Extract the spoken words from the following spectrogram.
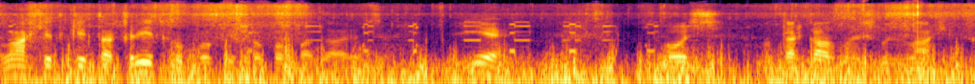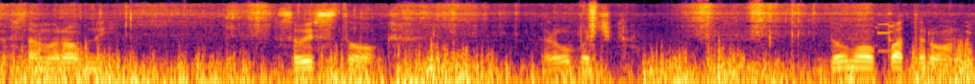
Знахідки так рідко поки що попадаються. Є. Ось отака знайшли знахідка, саморобний свисток. Рубочка. Думав патрон.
